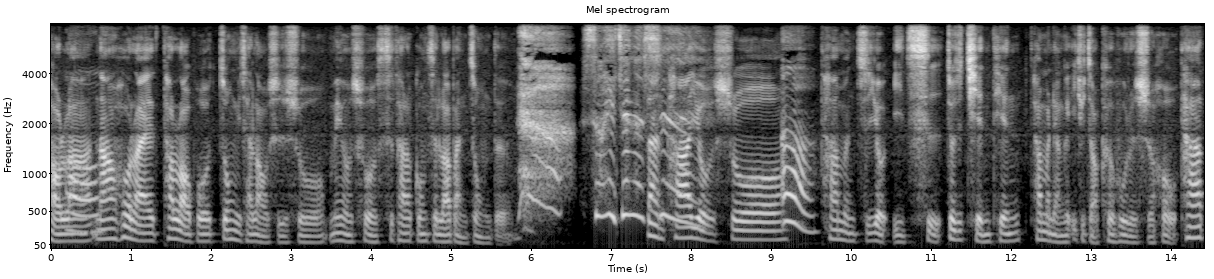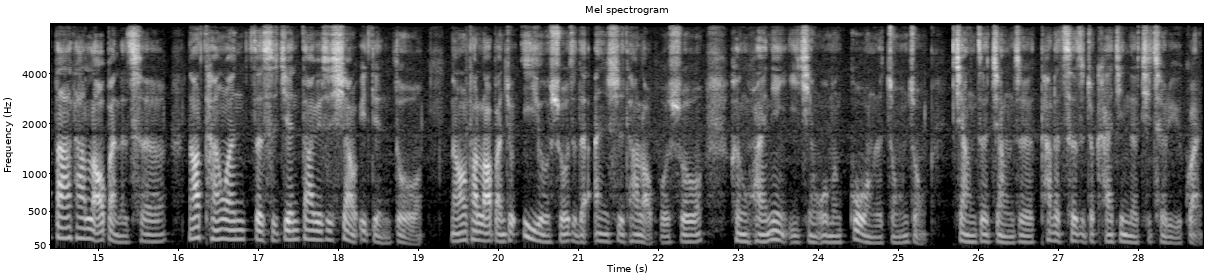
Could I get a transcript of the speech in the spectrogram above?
好啦，然后后来他老婆终于才老实说，没有错，是他的公司老板种的。所以真的是，但他有说，嗯，他们只有一次，就是前天他们两个一起找客户的时候，他搭他老板的车，然后谈完的时间大约是下午一点多，然后他老板就意有所指的暗示他老婆说，很怀念以前我们过往的种种。讲着讲着，他的车子就开进了汽车旅馆。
